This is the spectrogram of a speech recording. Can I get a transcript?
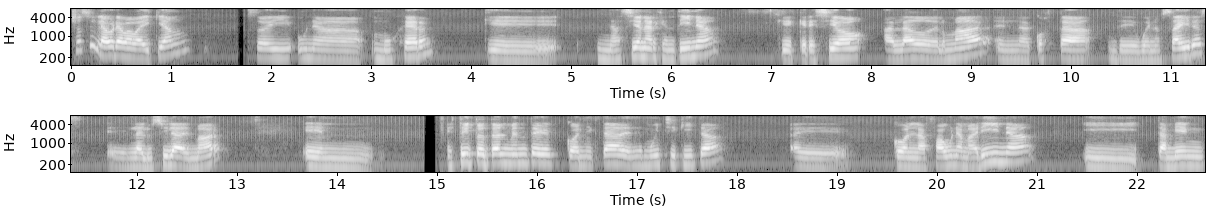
Yo soy Laura Babaikian, soy una mujer que nació en Argentina, que creció al lado del mar, en la costa de Buenos Aires, en la Lucila del Mar. estoy totalmente conectada desde muy chiquita eh, con la fauna marina y también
